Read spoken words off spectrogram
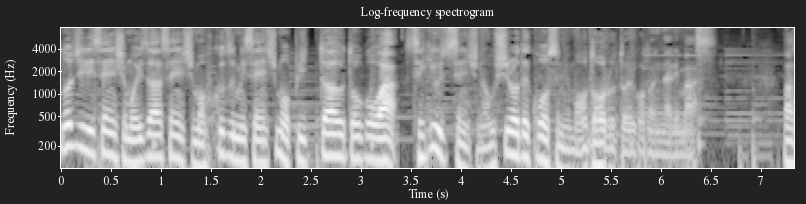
野尻選手も伊沢選手も福住選手もピットアウト後は関口選手の後ろでコースに戻るということになります。まあ、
